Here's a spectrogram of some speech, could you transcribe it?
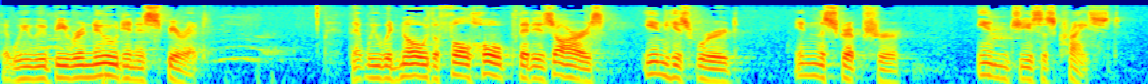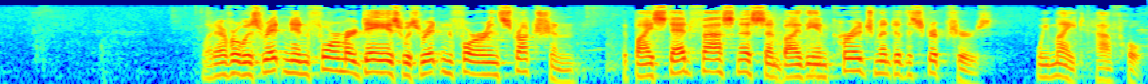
that we would be renewed in His Spirit, that we would know the full hope that is ours in His Word, in the Scripture, in Jesus Christ. Whatever was written in former days was written for our instruction, that by steadfastness and by the encouragement of the Scriptures we might have hope.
